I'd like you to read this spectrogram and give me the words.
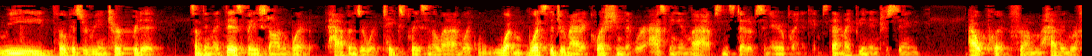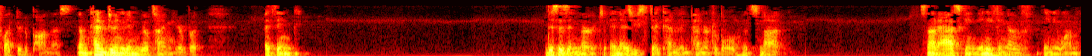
refocus or reinterpret it? Something like this based on what happens or what takes place in a lab. Like what what's the dramatic question that we're asking in labs instead of scenario planning games? That might be an interesting output from having reflected upon this. I'm kind of doing it in real time here, but I think this is inert and as you said, kind of impenetrable. It's not it's not asking anything of anyone.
